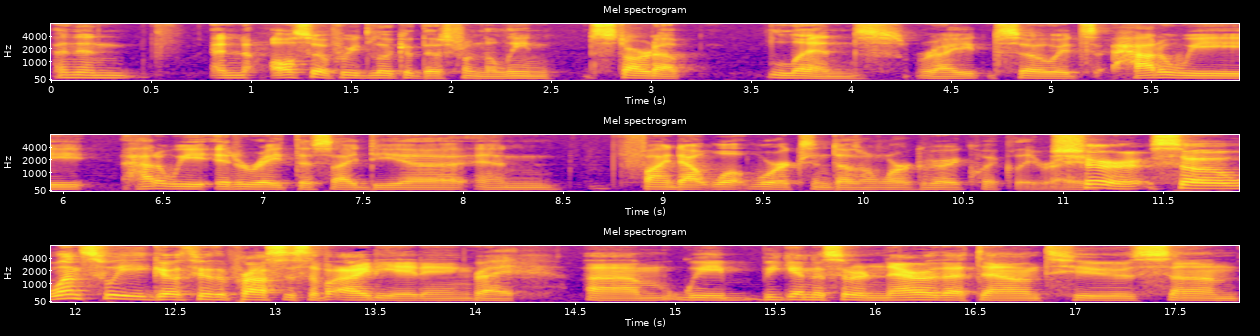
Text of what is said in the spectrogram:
And then, and also if we look at this from the lean startup lens, right? So it's how do we how do we iterate this idea and find out what works and doesn't work very quickly, right? Sure. So once we go through the process of ideating, Right. um, we begin to sort of narrow that down to some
